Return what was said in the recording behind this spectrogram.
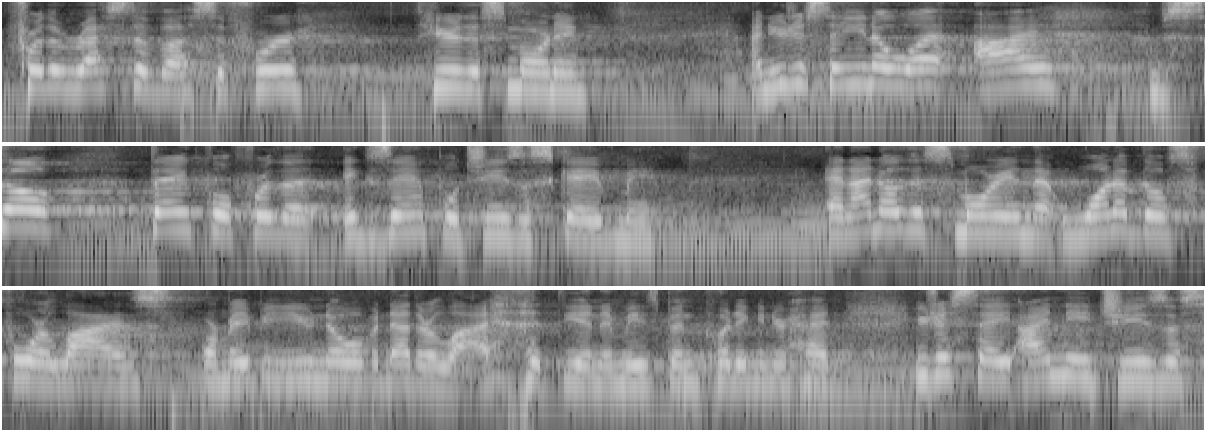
For the rest of us, if we're here this morning and you just say, you know what, I am so thankful for the example Jesus gave me. And I know this morning that one of those four lies, or maybe you know of another lie that the enemy's been putting in your head, you just say, I need Jesus'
